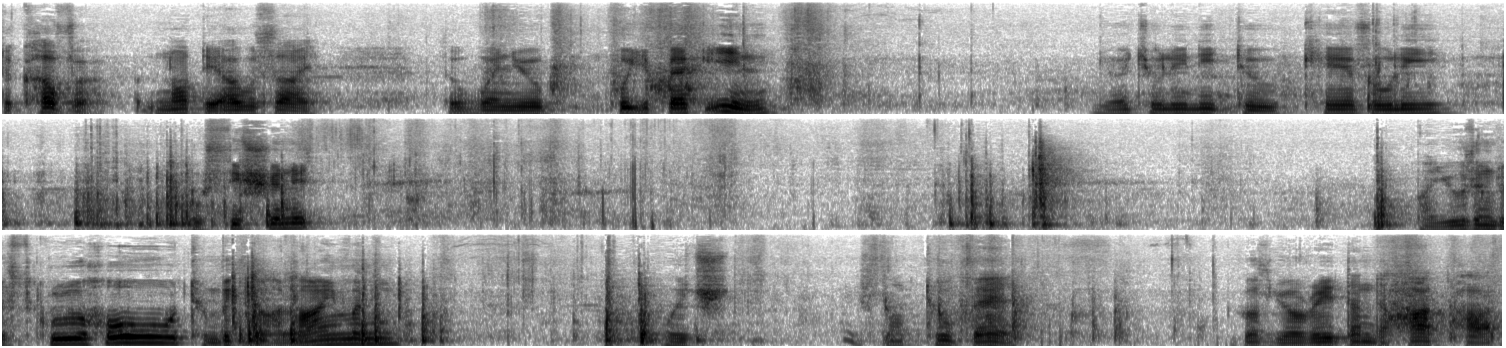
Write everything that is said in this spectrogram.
the cover, but not the outside. So when you put it back in, you actually need to carefully position it by using the screw hole to make the alignment which is not too bad because you already done the hard part.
